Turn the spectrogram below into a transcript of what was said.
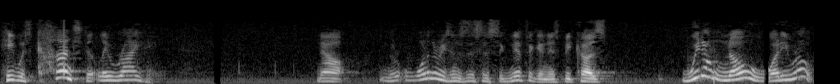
He was constantly writing. Now, one of the reasons this is significant is because we don't know what he wrote.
